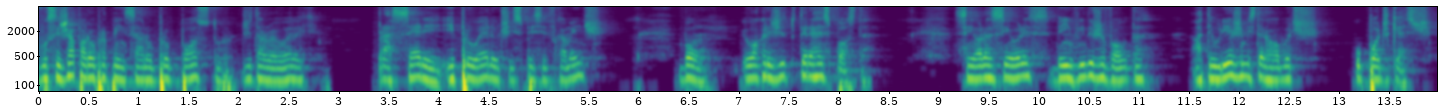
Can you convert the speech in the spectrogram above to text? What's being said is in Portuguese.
Você já parou para pensar no propósito de Tyrell Ellick? Para a série e para o Elliot especificamente? Bom, eu acredito ter a resposta. Senhoras e senhores, bem-vindos de volta a Teorias de Mr. Robot, o podcast.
